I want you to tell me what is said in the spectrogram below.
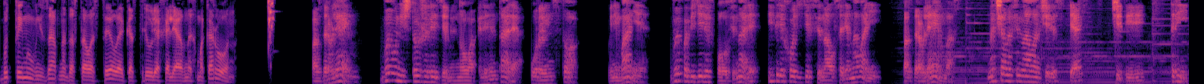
будто ему внезапно досталась целая кастрюля халявных макарон. Поздравляем! Вы уничтожили земляного элементаля, уровень 100. Внимание! Вы победили в полуфинале и переходите в финал соревнований. Поздравляем вас! Начало финала через 5, 4, 3,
